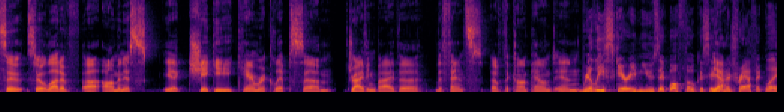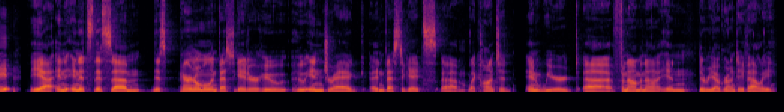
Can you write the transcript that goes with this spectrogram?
So, so a lot of uh, ominous, yeah, shaky camera clips um, driving by the the fence of the compound, and Really scary music while focusing Yeah. on a traffic light. yeah, and, and it's this um, this paranormal investigator who who in drag investigates um, like haunted and weird uh, phenomena in the Rio Grande Valley.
